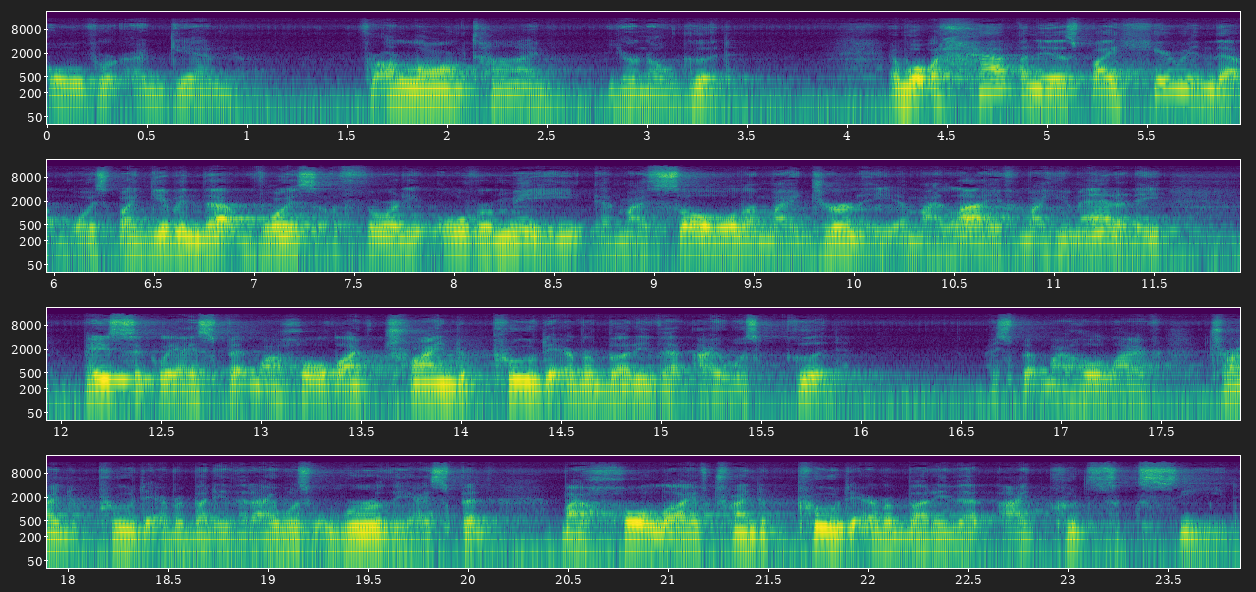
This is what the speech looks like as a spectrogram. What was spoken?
over again for a long time. You're no good. And what would happen is by hearing that voice, by giving that voice authority over me and my soul and my journey and my life and my humanity, basically I spent my whole life trying to prove to everybody that I was good. I spent my whole life trying to prove to everybody that I was worthy. I spent my whole life trying to prove to everybody that I could succeed,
